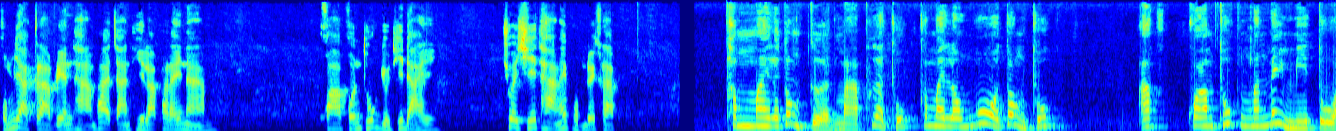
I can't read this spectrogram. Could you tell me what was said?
ผมอยากกราบเรียนถามพระอาจารย์ธีระพระไร้นาม ความพ้นทุกข์อยู่ที่ใด ช่วยชี้ทางให้ผมด้วยครับทำไมเราต้องเกิดมาเพื่อทุกข์ทำไมเราโง่ต้องทุกข์ความทุกข์มันไม่มีตัว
